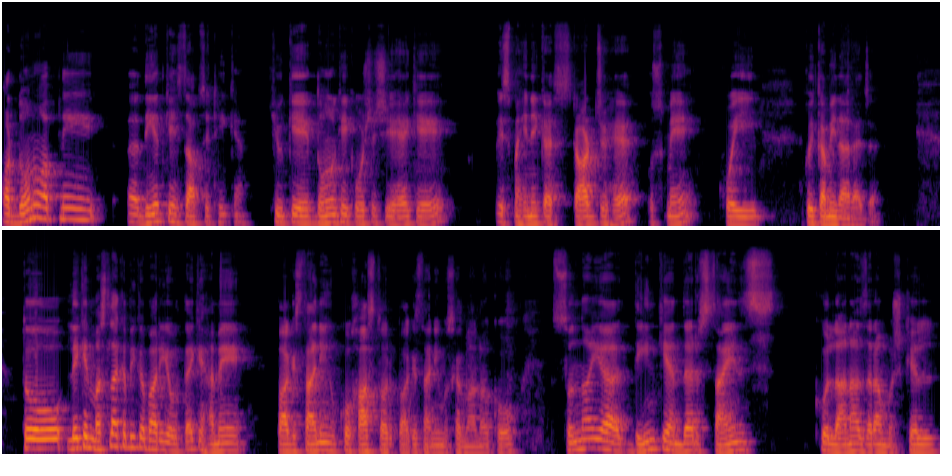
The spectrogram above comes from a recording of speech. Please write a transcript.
اور دونوں اپنی نیت کے حساب سے ٹھیک ہیں، کیونکہ دونوں کی کوشش یہ ہے کہ اس مہینے کا اسٹارٹ جو ہے، اس میں کوئی کوئی کمی نہ رہ جائے۔ تو لیکن مسئلہ کبھی کبھار یہ ہوتا ہے کہ ہمیں پاکستانی کو، خاص طور پر پاکستانی مسلمانوں کو سننا یا دین کے اندر سائنس کو لانا ذرا مشکل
